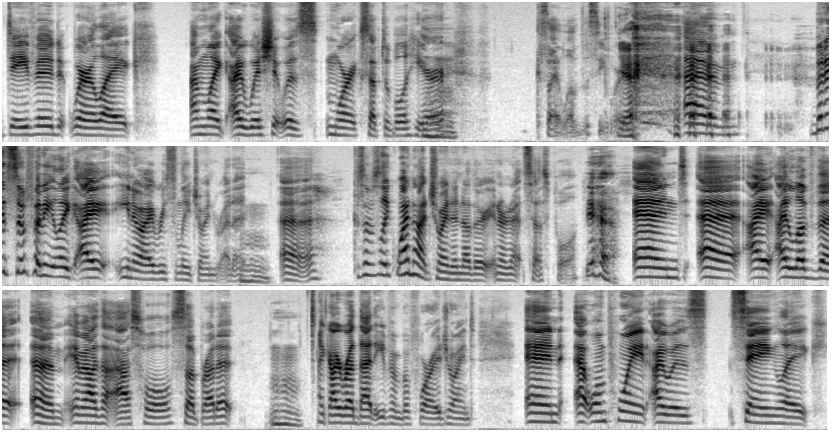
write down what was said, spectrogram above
David where like I'm like I wish it was more acceptable here because I love the c word. Yeah. um, but it's so funny. Like I, you know, I recently joined Reddit because I was like, why not join another internet cesspool? yeah. And uh, I I love the um, am I the asshole subreddit. Mm-hmm. Like I read that even before I joined, and at one point I was saying like,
